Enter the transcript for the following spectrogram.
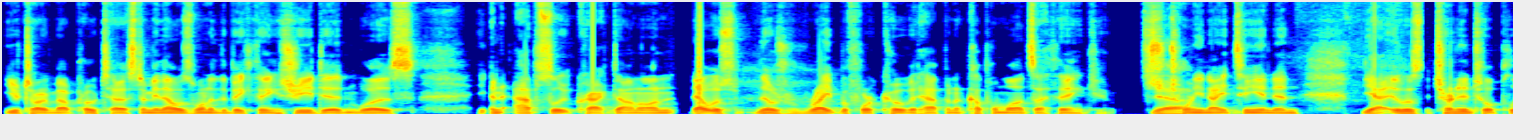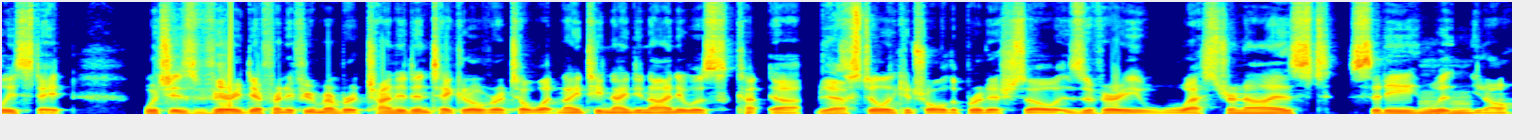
You're talking about protest. I mean, that was one of the big things Xi did was an absolute crackdown on. That was that was right before COVID happened, a couple months, I think, yeah. 2019, and yeah, it was it turned into a police state which is very yeah. different. If you remember, China didn't take it over until what 1999. It was uh, yeah. still in control of the British, so it's a very westernized city mm-hmm. with you know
